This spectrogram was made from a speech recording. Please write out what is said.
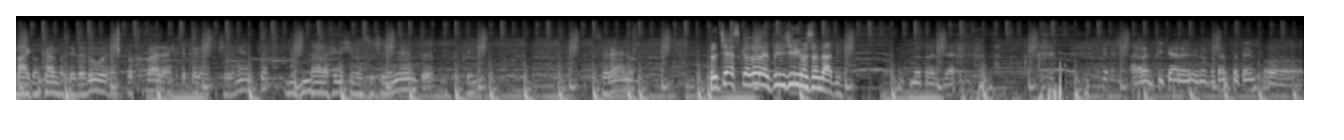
Vai con calma, sei da due, non ti preoccupare, anche se cadi non succede niente. Se non la finisci non succede niente. Quindi sereno, Francesco, allora i primi giri come sono andati? da tragetto. Arrampicare dopo tanto tempo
